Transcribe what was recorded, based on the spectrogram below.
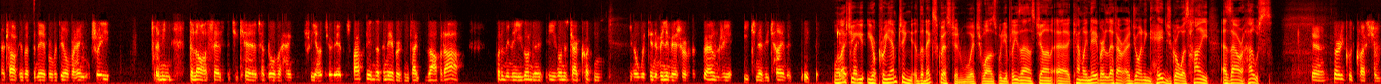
you're talking about the neighbour with the overhanging tree. I mean, the law says that you can't have an overhanging tree onto your neighbour's property and that the neighbour is entitled to lop it off. But I mean, are you going to are you going to start cutting, you know, within a millimetre of the boundary each and every time? It, it, Well, actually, you, you're preempting the next question, which was, will you please ask John, uh, can my neighbour let our adjoining hedge grow as high as our house? Yeah, very good question.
